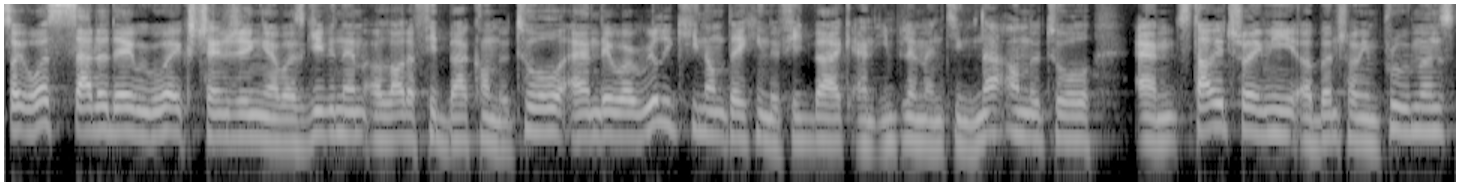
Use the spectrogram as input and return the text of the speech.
So it was Saturday. We were exchanging. I was giving them a lot of feedback on the tool and they were really keen on taking the feedback and implementing that on the tool and started showing me a bunch of improvements,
